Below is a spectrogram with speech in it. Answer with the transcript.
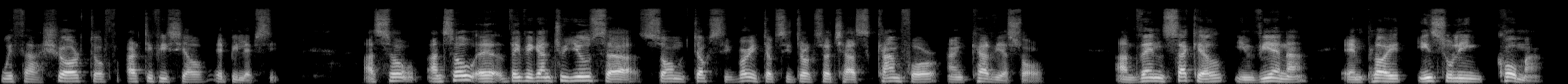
with a sort of artificial epilepsy. Uh, so, and so uh, they began to use uh, some toxic, very toxic drugs such as camphor and cardiazol. And then Sakel in Vienna employed insulin coma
